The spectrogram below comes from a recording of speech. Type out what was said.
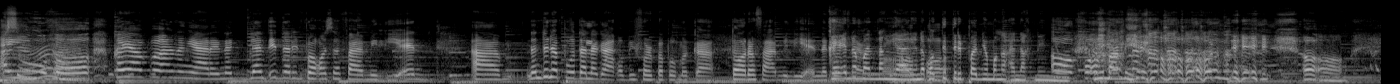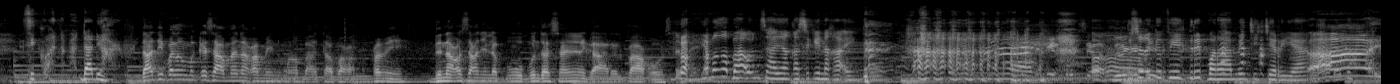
ayun po. Kaya po ang nangyari, nag-blend in na rin po ako sa family and um, nandun na po talaga ako before pa po magka-Toro family. And Kaya naman nangyari na Opo. pagtitripan yung mga anak ninyo. Ni Mami. Oo. ni- Oo. Si Kuya naman, Daddy Harvey. Dati pa lang magkasama na kami ng mga bata pa kami. Doon ako sa kanila pumupunta sa kanila, nag-aaral pa ako. Yung mga baon sayang kasi kinakain ko. Oo. Gusto nag-field trip, maraming chicherya. Ay!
